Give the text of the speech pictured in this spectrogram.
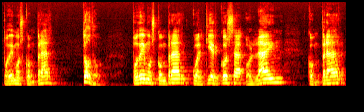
Podemos comprar todo Podemos comprar cualquier cosa online, comprar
